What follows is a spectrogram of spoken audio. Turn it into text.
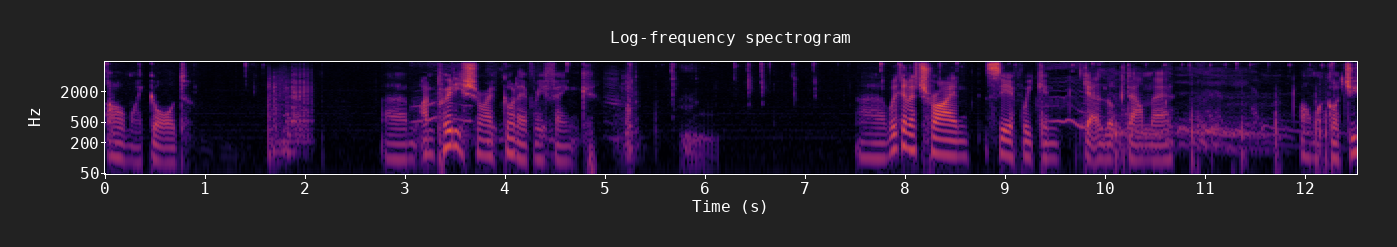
Oh my god. Um, I'm pretty sure I've got everything. Uh, we're going to try and see if we can get a look down there. Oh my god, you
